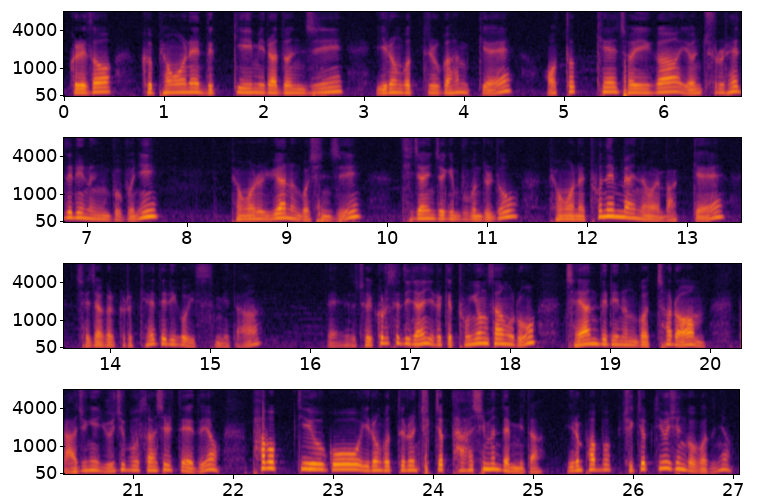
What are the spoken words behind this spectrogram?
그래서 그 병원의 느낌이라든지 이런 것들과 함께 어떻게 저희가 연출을 해드리는 부분이 병원을 위하는 것인지 디자인적인 부분들도 병원의 톤앤 매너에 맞게 제작을 그렇게 해드리고 있습니다. 네, 그래서 저희 크로스 디자인 이렇게 동영상으로 제안 드리는 것처럼 나중에 유지보수 하실 때에도요 팝업 띄우고 이런 것들은 직접 다 하시면 됩니다. 이런 팝업 직접 띄우신 거거든요.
